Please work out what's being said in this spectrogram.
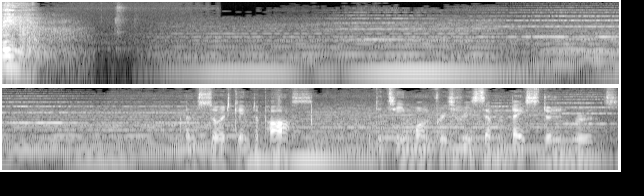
me. So it came to pass that the Team 1337 base stood in ruins.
